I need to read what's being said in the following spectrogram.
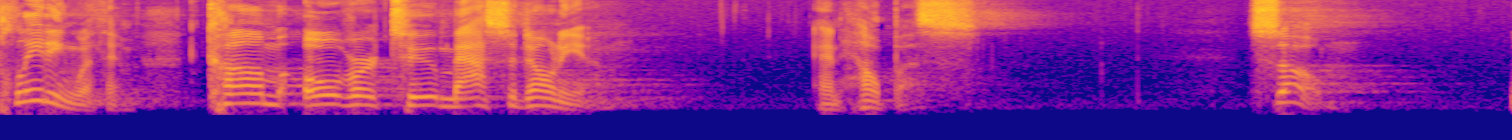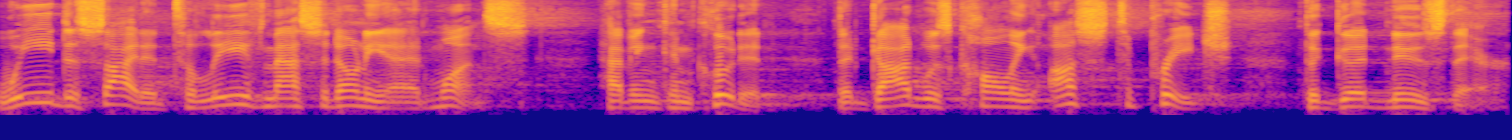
pleading with him, Come over to Macedonia and help us. So, we decided to leave Macedonia at once, having concluded that God was calling us to preach the good news there.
